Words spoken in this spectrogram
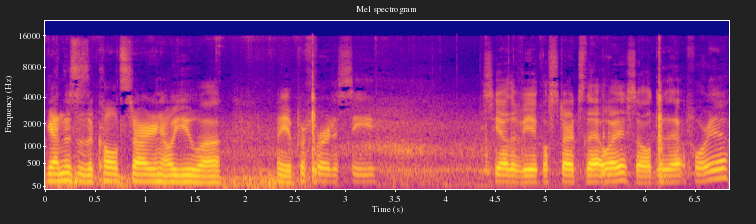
Again this is a cold start you know you uh you prefer to see see how the vehicle starts that way? So I'll do that for you.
